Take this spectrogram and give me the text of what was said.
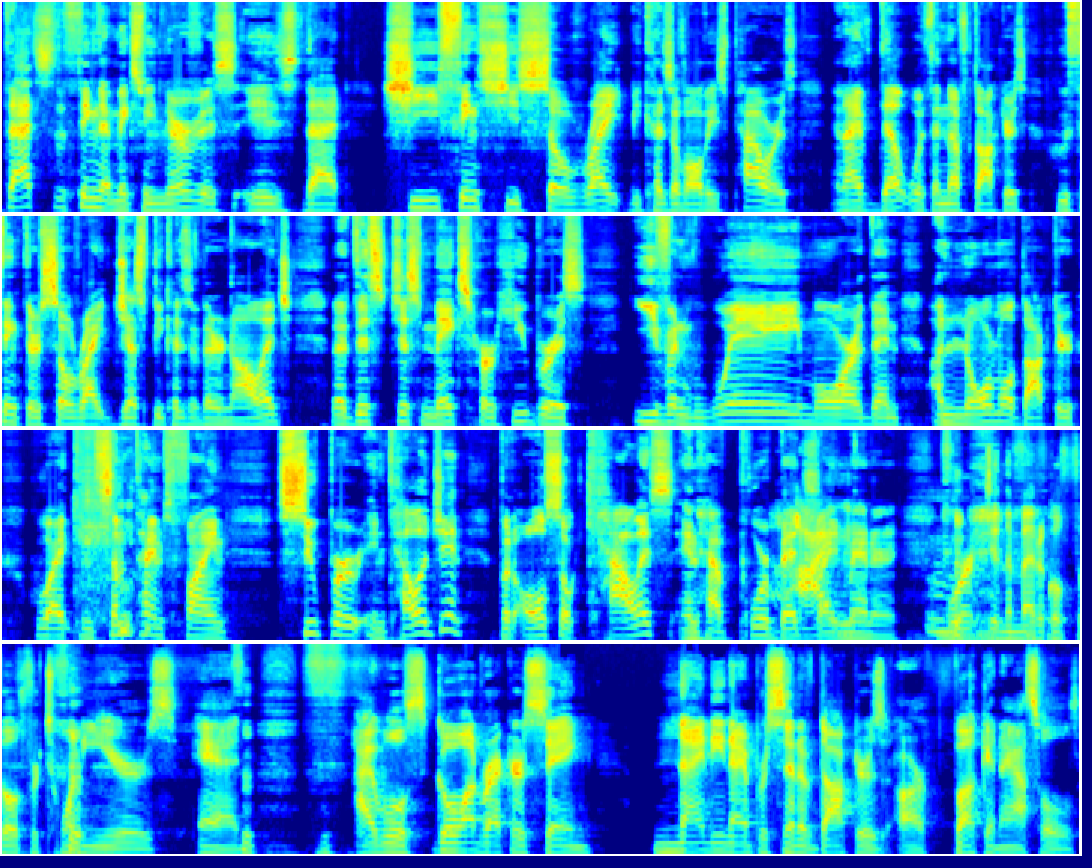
that's the thing that makes me nervous is that she thinks she's so right because of all these powers. And I've dealt with enough doctors who think they're so right just because of their knowledge that this just makes her hubris even way more than a normal doctor who I can sometimes find super intelligent, but also callous and have poor bedside I- manner. Worked in the medical field for 20 years, and I will go on record saying 99% of doctors are fucking assholes.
